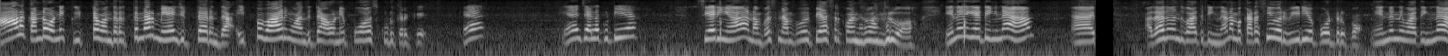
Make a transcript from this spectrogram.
ஆளை கண்ட உடனே கிட்ட வந்துடுற. இத்தனை நேரம் மேய்ஞ்சிட்டு தான் இருந்தா. இப்போ பாருங்க வந்துட்டு உடனே போஸ் கொடுக்குறக்கு. ஏ? ஏன் செல்லக்குட்டியே? சரிங்க நம்ம first நம்ம போய் பேசுறதுக்கு வந்துரு வந்துடுவோம் என்னன்னு கேட்டிங்கன்னா அதாவது வந்து பார்த்துட்டிங்கன்னா நம்ம கடைசியாக ஒரு வீடியோ போட்டிருப்போம். என்னென்னு பார்த்தீங்கன்னா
